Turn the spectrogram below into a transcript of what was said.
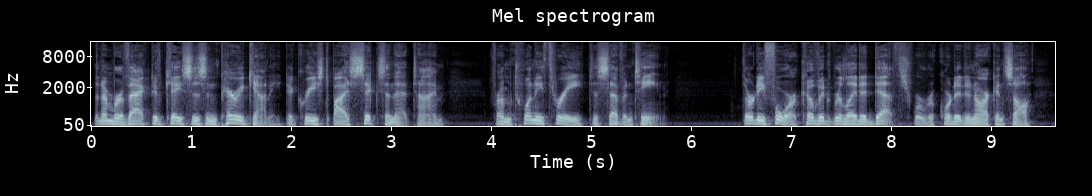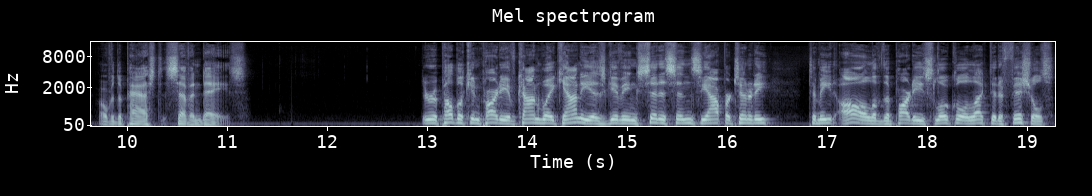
The number of active cases in Perry County decreased by six in that time, from 23 to 17. 34 COVID related deaths were recorded in Arkansas over the past seven days. The Republican Party of Conway County is giving citizens the opportunity to meet all of the party's local elected officials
